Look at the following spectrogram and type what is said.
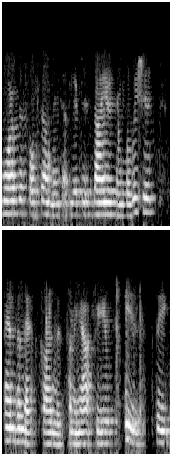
more of the fulfillment of your desires and your wishes. And the next card that's coming out for you is the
